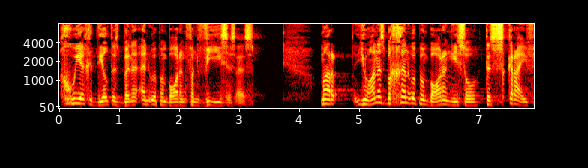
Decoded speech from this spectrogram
goeie gedeeltes binne in Openbaring van wie Jesus is. Maar Johannes begin Openbaring hierso te skryf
